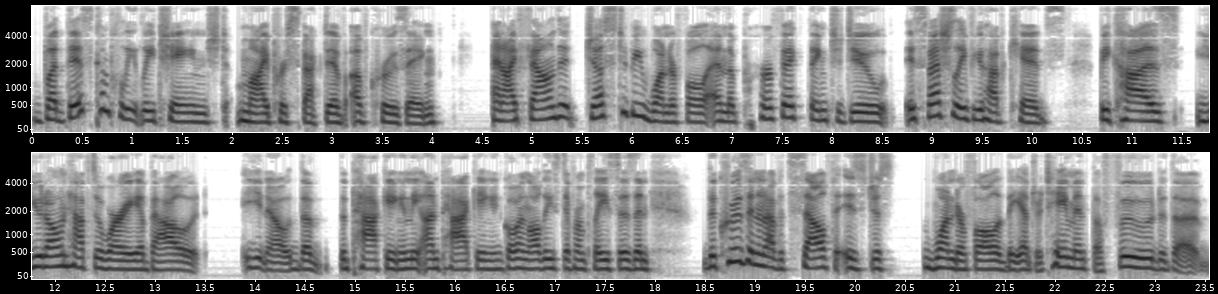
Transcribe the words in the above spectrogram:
But this completely changed my perspective of cruising. And I found it just to be wonderful and the perfect thing to do, especially if you have kids, because you don't have to worry about, you know, the, the packing and the unpacking and going all these different places. And the cruise in and of itself is just wonderful. The entertainment, the food, the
